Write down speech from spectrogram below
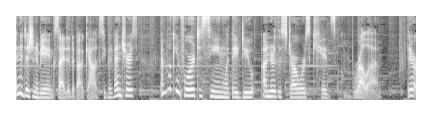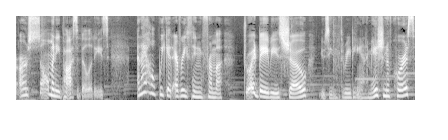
In addition to being excited about Galaxy of Adventures, I'm looking forward to seeing what they do under the Star Wars Kids umbrella. There are so many possibilities, and I hope we get everything from a Droid Babies show, using 3D animation, of course,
